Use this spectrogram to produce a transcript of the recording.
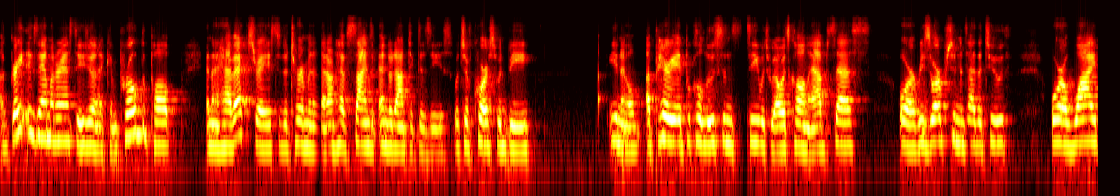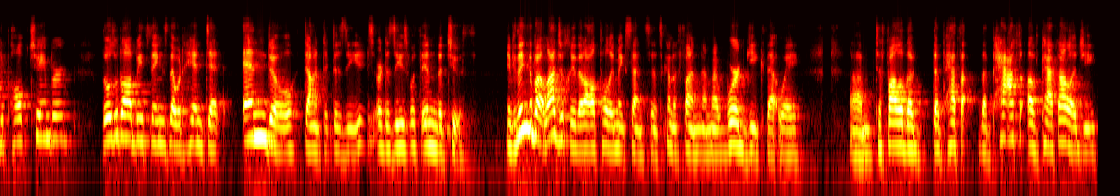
a great exam under anesthesia and I can probe the pulp and I have x-rays to determine that I don't have signs of endodontic disease, which of course would be, you know, a periapical lucency, which we always call an abscess, or resorption inside the tooth, or a wide pulp chamber. Those would all be things that would hint at endodontic disease or disease within the tooth. If you think about logically, that all totally makes sense, and it's kind of fun. I'm a word geek that way. Um, to follow the the path the path of pathology,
